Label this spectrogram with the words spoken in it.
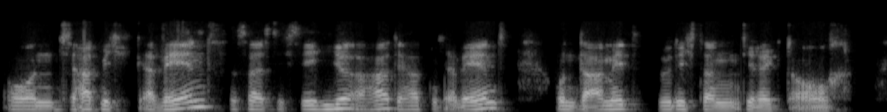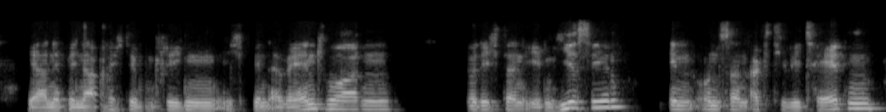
und er hat mich erwähnt. Das heißt, ich sehe hier, aha, der hat mich erwähnt und damit würde ich dann direkt auch ja eine Benachrichtigung kriegen, ich bin erwähnt worden, würde ich dann eben hier sehen in unseren Aktivitäten.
